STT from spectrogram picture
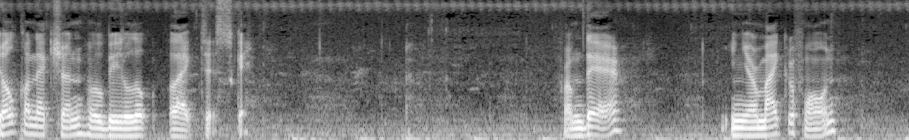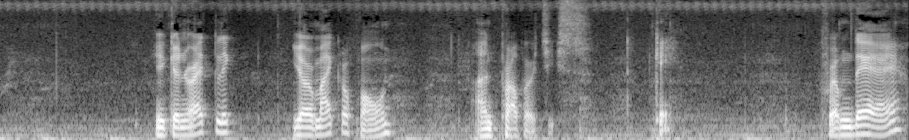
your connection will be look like this okay? From there in your microphone you can right click your microphone and properties okay from there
